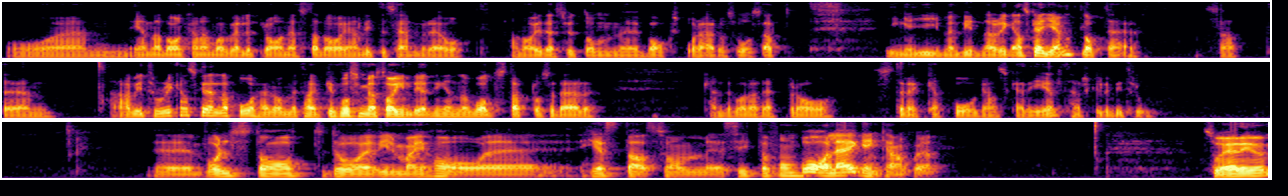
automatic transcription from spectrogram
och um, ena dagen kan han vara väldigt bra, nästa dag är han lite sämre och han har ju dessutom eh, bakspår här och så, så att ingen given vinnare. Det är ganska jämnt lopp det här. Så att um, ja, vi tror det kan skrälla på här och med tanke på som jag sa i inledningen och voltstart och så där kan det vara rätt bra att sträcka på ganska rejält här skulle vi tro. Eh, våldstart, då vill man ju ha eh, hästar som sitter från bra lägen kanske. Så är det ju.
